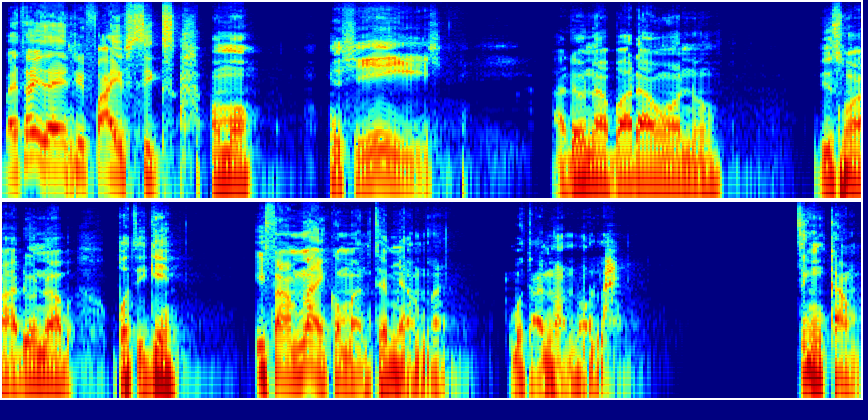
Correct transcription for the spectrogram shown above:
By the time you're entering five, six, ah, Omo. I don't know about that one, no. This one I don't know. About. But again, if I'm lying, come and tell me I'm lying. But I know I'm not lying. Think I'm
